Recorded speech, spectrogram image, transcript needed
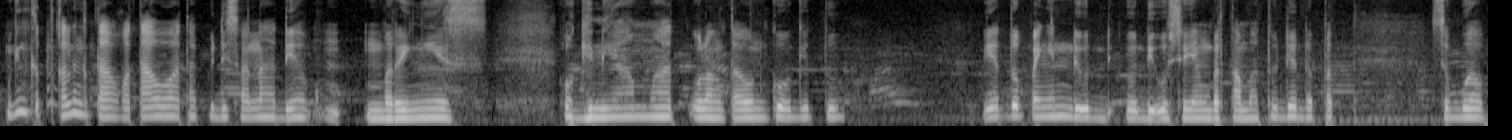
mungkin kalian ketawa-ketawa tapi di sana dia meringis. Kok gini amat ulang tahunku gitu dia tuh pengen di, di, usia yang bertambah tuh dia dapat sebuah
